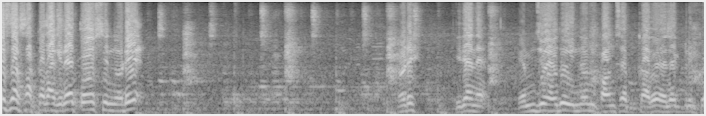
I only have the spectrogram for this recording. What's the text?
ಎಸ್ ಆರ್ ಸಕ್ಕದಾಗಿದೆ. ತೋರಿಸ್ತೀನಿ ನೋಡಿ. ನೋಡಿ, ಇದೇನೆ. ಎಂ ಜಿ ಅವರು ಇನ್ನೊಂದು ಕಾನ್ಸೆಪ್ಟ್ ಕಾರು ಎಲೆಕ್ಟ್ರಿಕ್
